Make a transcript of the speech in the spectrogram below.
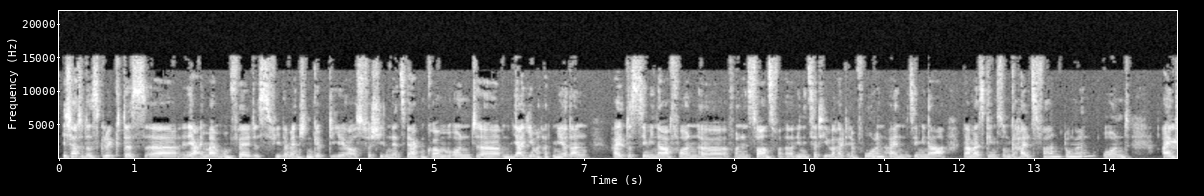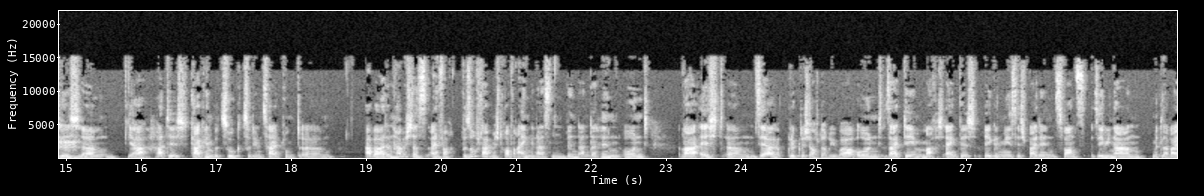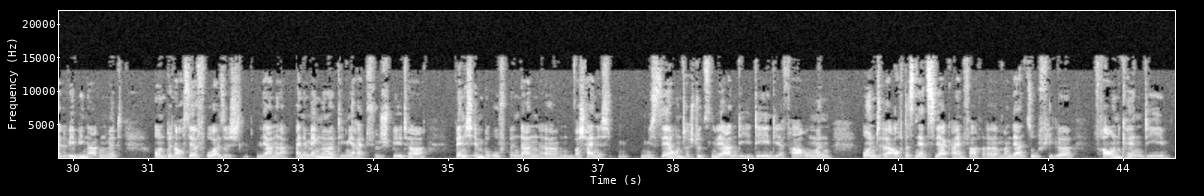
Ich hatte das Glück, dass äh, ja in meinem Umfeld es viele Menschen gibt, die aus verschiedenen Netzwerken kommen und äh, ja jemand hat mir dann halt das Seminar von äh, von den Sons Initiative halt empfohlen. Ein Seminar. Damals ging es um Gehaltsverhandlungen und Eigentlich, mhm. ähm, ja, hatte ich gar keinen Bezug zu dem Zeitpunkt. Ähm, aber dann habe ich das einfach besucht, habe mich drauf eingelassen, bin dann dahin und war echt ähm, sehr glücklich auch darüber. Und seitdem mache ich eigentlich regelmäßig bei den Swans Seminaren, mittlerweile Webinaren mit und bin auch sehr froh. Also ich lerne eine Menge, die mir halt für später, wenn ich im Beruf bin, dann ähm, wahrscheinlich mich sehr unterstützen werden, die Ideen, die Erfahrungen und äh, auch das Netzwerk einfach. Äh, man lernt so viele Frauen kennen, die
